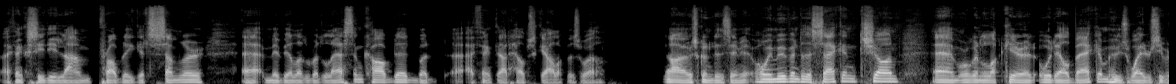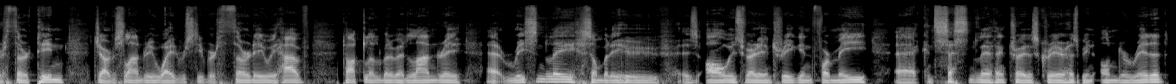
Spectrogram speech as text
I think CeeDee Lamb probably gets similar, uh, maybe a little bit less than Cobb did, but I think that helps Gallup as well. No, I was going to do the same. When we move into the second, Shawn, um, we're going to look here at Odell Beckham, who's wide receiver 13, Jarvis Landry, wide receiver 30. We have talked a little bit about Landry uh, recently, somebody who is always very intriguing for me. Uh, consistently, I think, throughout his career has been underrated.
